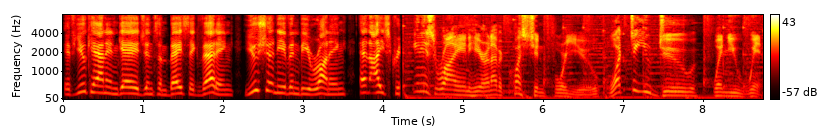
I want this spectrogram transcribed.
If you can't engage in some basic vetting, you shouldn't even be running an ice cream. It is Ryan here, and I have a question for you. What do you do when you win?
